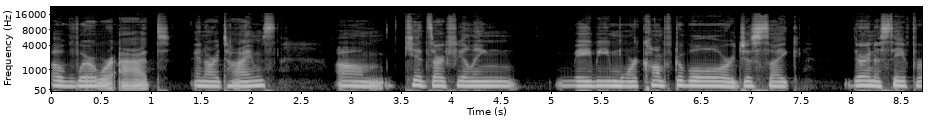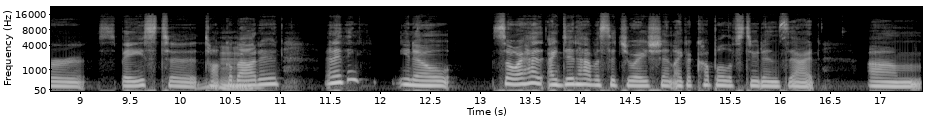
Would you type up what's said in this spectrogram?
of where we're at in our times, um, kids are feeling maybe more comfortable or just like they're in a safer space to talk Mhm. about it. And I think, you know, so I had I did have a situation like a couple of students that um,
